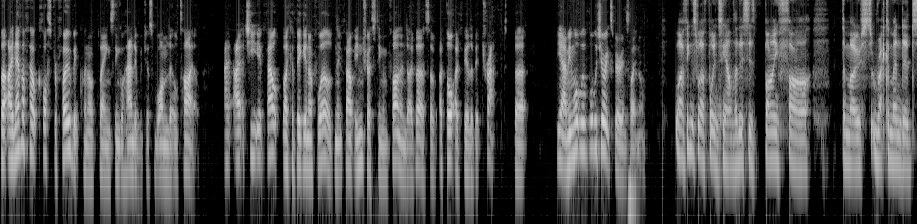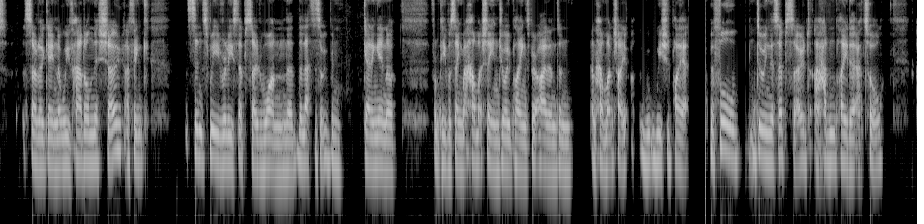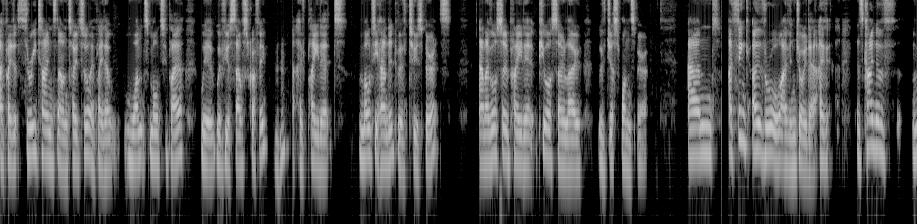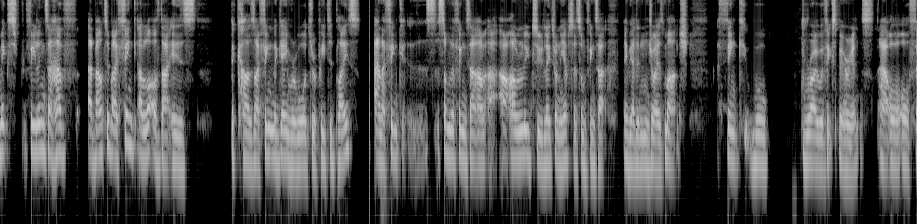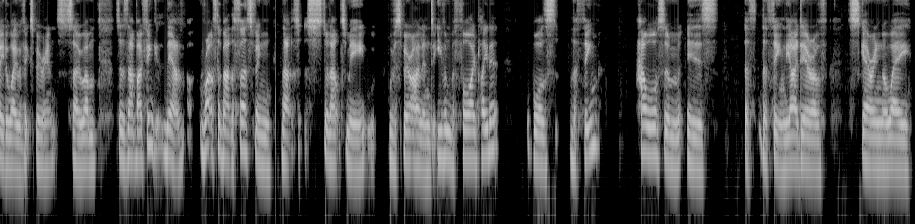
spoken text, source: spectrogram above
But I never felt claustrophobic when I was playing single handed with just one little tile. I, I, actually, it felt like a big enough world and it felt interesting and fun and diverse. I, I thought I'd feel a bit trapped. But yeah, I mean, what, what was your experience like, Norm? Well, I think it's worth pointing out that this is by far the most recommended solo game that we've had on this show. I think since we released episode one, the, the letters that we've been getting in are from people saying about how much they enjoy playing Spirit Island and, and how much I we should play it. Before doing this episode, I hadn't played it at all. I've played it three times now in total. I played it once multiplayer with with yourself, Scruffy. Mm-hmm. I've played it multi-handed with two spirits, and I've also played it pure solo with just one spirit. And I think overall I've enjoyed it. I there's kind of mixed feelings I have about it, but I think a lot of that is because I think the game rewards repeated plays. And I think uh, some of the things that I, will allude to later on the episode, some things that maybe I didn't enjoy as much, I think will grow with experience uh, or, or fade away with experience. So, um, so there's that. But I think, yeah, right off the bat, the first thing that stood out to me with Spirit Island, even before I played it, was the theme. How awesome is the the theme? The idea of scaring away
